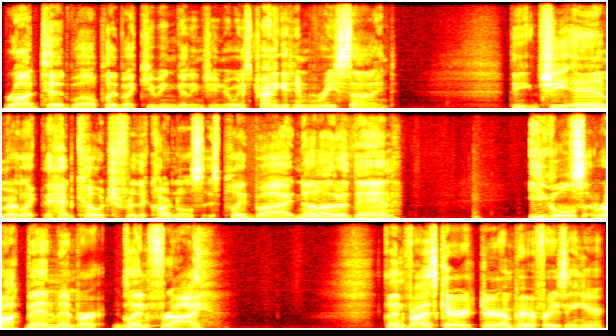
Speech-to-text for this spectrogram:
Rod Tidwell, played by Cuba Gooding Jr., when he's trying to get him re-signed, the GM or like the head coach for the Cardinals is played by none other than Eagles rock band member Glenn Frey. Glenn Frey's character, I'm paraphrasing here,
